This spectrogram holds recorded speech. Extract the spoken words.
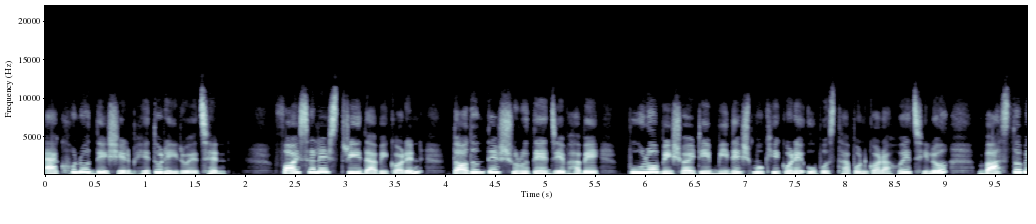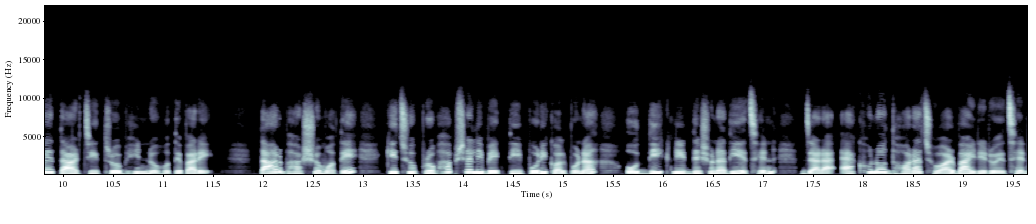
এখনও দেশের ভেতরেই রয়েছেন। ফয়সালের স্ত্রী দাবি করেন, তদন্তের শুরুতে যেভাবে পুরো বিষয়টি বিদেশমুখী করে উপস্থাপন করা হয়েছিল, বাস্তবে তার চিত্র ভিন্ন হতে পারে। তার ভাষ্যমতে কিছু প্রভাবশালী ব্যক্তি পরিকল্পনা ও দিক নির্দেশনা দিয়েছেন, যারা এখনও ধরাছোঁয়ার বাইরে রয়েছেন।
